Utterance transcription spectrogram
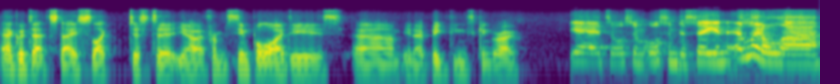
How good's that, Stace? Like just to you know, from simple ideas, um, you know, big things can grow. Yeah, it's awesome, awesome to see, and a little, uh,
